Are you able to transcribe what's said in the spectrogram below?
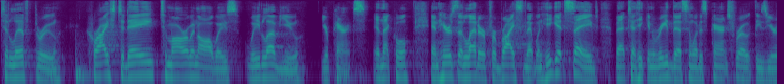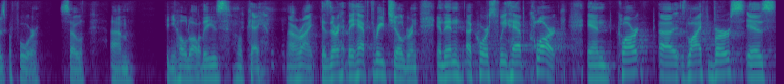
to live through. Christ today, tomorrow, and always. We love you your parents. Isn't that cool? And here's the letter for Bryson that when he gets saved, that he can read this and what his parents wrote these years before. So, um, can you hold all of these? Okay. All right. Because they have three children. And then, of course, we have Clark. And Clark's uh, life verse is,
